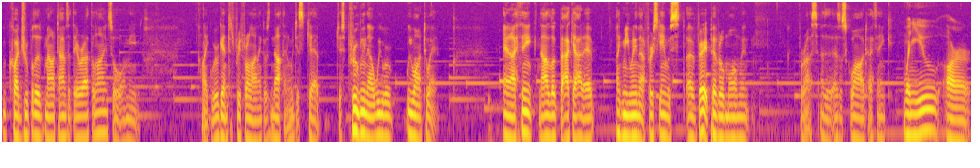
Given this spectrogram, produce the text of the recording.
we quadrupled the amount of times that they were at the line. So I mean, like we were getting to the free throw line like it was nothing. We just kept just proving that we were we want to win. And I think now I look back at it, like me winning that first game was a very pivotal moment for us as a, as a squad. I think. When you are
